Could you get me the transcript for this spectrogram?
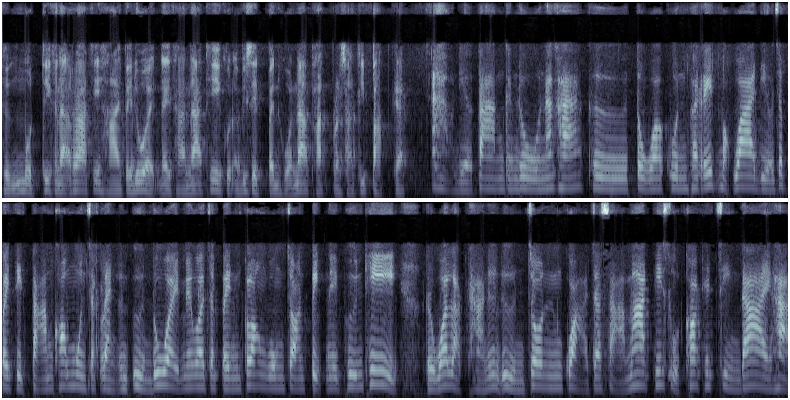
ถึงหมุดที่คณะราษฎรที่หายไปด้วย ในฐานะที่คุณอภิสิทธิ์เป็นหัวหน้าพรรคประชาธิปัตย์ครับอ้าวเดี๋ยวตามกันดูนะคะ คือตัวคุณพริศบอกว่าเดี๋ยวจะไปติดตามข้อมูลจากแหล่งอื่น ๆ ด้วย ไม่ว่าจะเป็นกล้องวงจรปิดในพื้นที่ หรือว่าหลักฐานอื่น ๆ จนกว่าจะสามารถพิสูจน์ข้อเท็จจริงได้ค่ะ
